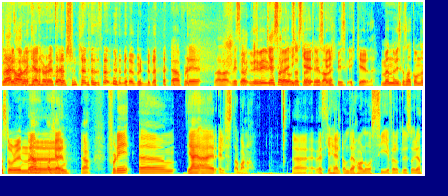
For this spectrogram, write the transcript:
der har jeg get her attention. det, burde det. Ja, fordi Nei, nei, vi skal Ja, vi- vi- ikke vi skal snakke om søsteren til skal, Daniel. vi skal ikke gjøre det. Men vi skal snakke om den storyen. Ja, okay. din. Ja, Fordi um, jeg er eldst av barna. Eh, Jeg vet ikke helt om det har noe å si i forhold til historien,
